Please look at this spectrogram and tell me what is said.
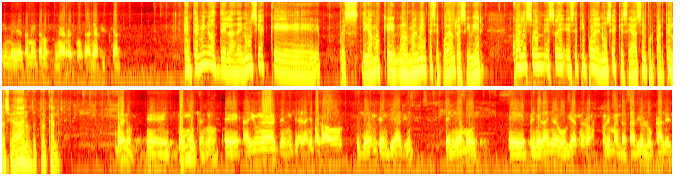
inmediatamente a la oficina de responsabilidad fiscal. En términos de las denuncias que, pues digamos que normalmente se puedan recibir, ¿cuáles son ese, ese tipo de denuncias que se hacen por parte de los ciudadanos, doctor Carlos? Bueno, eh, son muchas, ¿no? Eh, hay unas denuncias, el año pasado, pues yo lo entendía así, teníamos eh, primer año de gobierno de los actuales mandatarios locales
